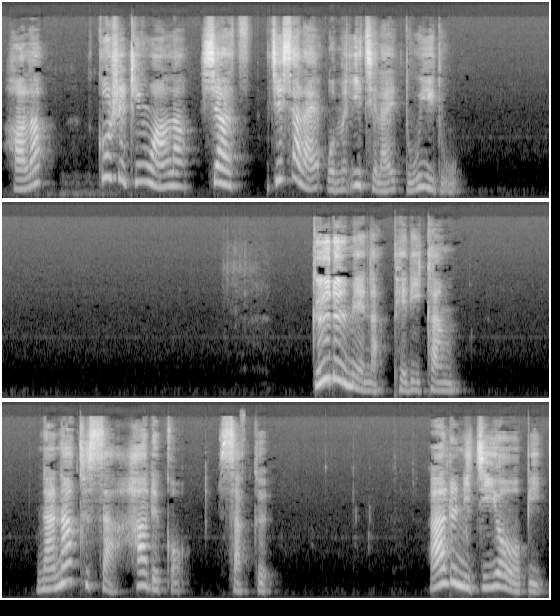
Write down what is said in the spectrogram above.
好了，故事听完了，下接下来我们一起来读一读。 グルメなペリカン七草春子作ある日曜日、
